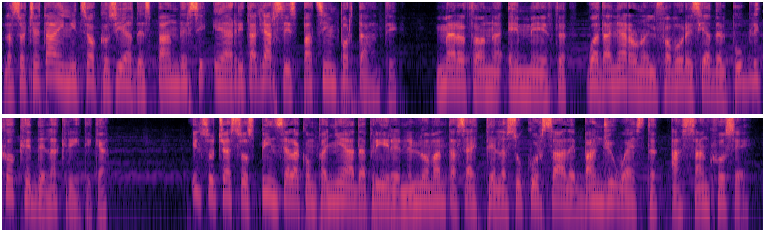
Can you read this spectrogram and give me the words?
La società iniziò così ad espandersi e a ritagliarsi spazi importanti. Marathon e Myth guadagnarono il favore sia del pubblico che della critica. Il successo spinse la compagnia ad aprire nel 97 la succursale Bungie West a San José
